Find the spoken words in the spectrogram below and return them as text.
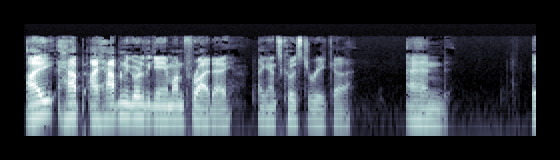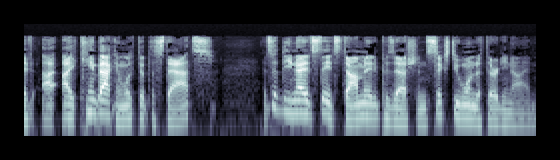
I hap- I happened to go to the game on Friday against Costa Rica, and if I, I came back and looked at the stats, it said the United States dominated possession, sixty-one to thirty-nine.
